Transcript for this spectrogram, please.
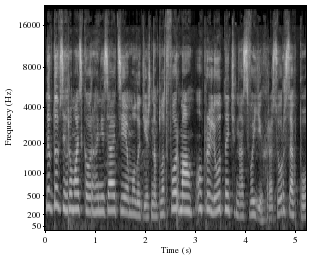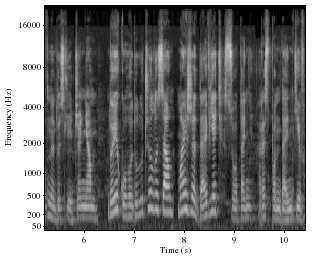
Невдовзі громадська організація Молодіжна платформа оприлюднить на своїх ресурсах повне дослідження, до якого долучилося майже 9 сотень респондентів.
